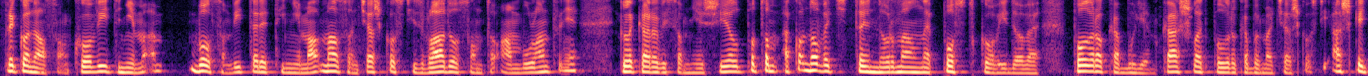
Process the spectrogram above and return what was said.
prekonal som covid, nemám, bol som vytretý, nemal, mal som ťažkosti, zvládol som to ambulantne, k lekárovi som nešiel, potom ako, no veď to je normálne post-covidové, pol roka budem kašľať, pol roka budem mať ťažkosti. Až keď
